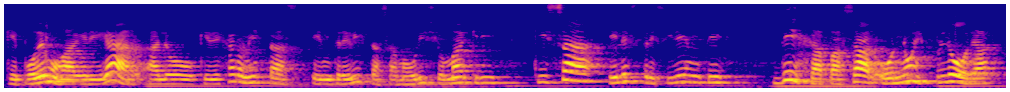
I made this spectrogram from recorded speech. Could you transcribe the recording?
que podemos agregar a lo que dejaron estas entrevistas a Mauricio Macri, quizá el expresidente deja pasar o no explora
